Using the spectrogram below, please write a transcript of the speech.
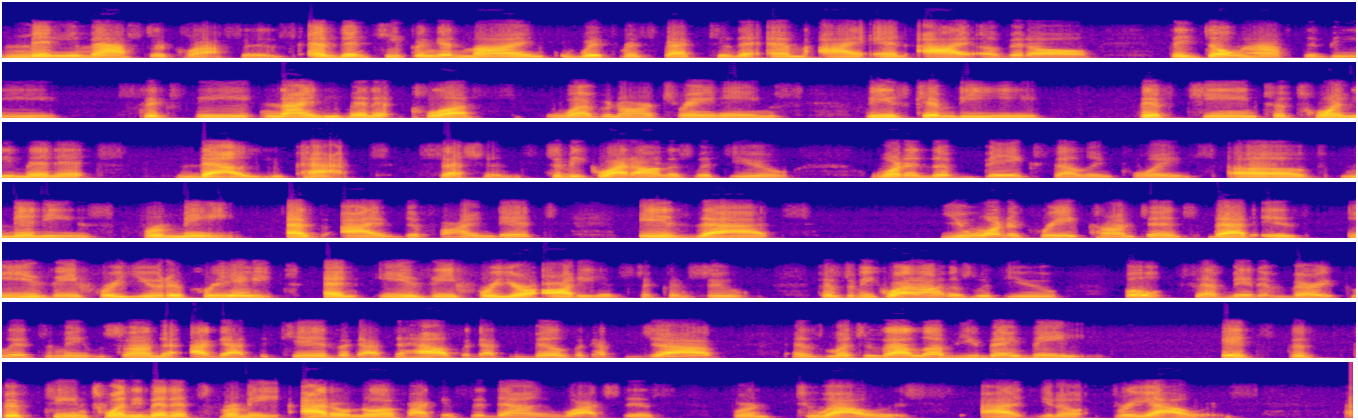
mini master classes. And then keeping in mind, with respect to the M I N I of it all, they don't have to be 60, 90 minute plus webinar trainings. These can be 15 to 20 minutes value packed sessions. To be quite honest with you, one of the big selling points of minis for me, as I've defined it, is that you want to create content that is easy for you to create and easy for your audience to consume. Because to be quite honest with you, folks have made it very clear to me, LaShanda, I got the kids, I got the house, I got the bills, I got the job. As much as I love you, baby, it's the 15, 20 minutes for me. I don't know if I can sit down and watch this for two hours I, you know, three hours.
